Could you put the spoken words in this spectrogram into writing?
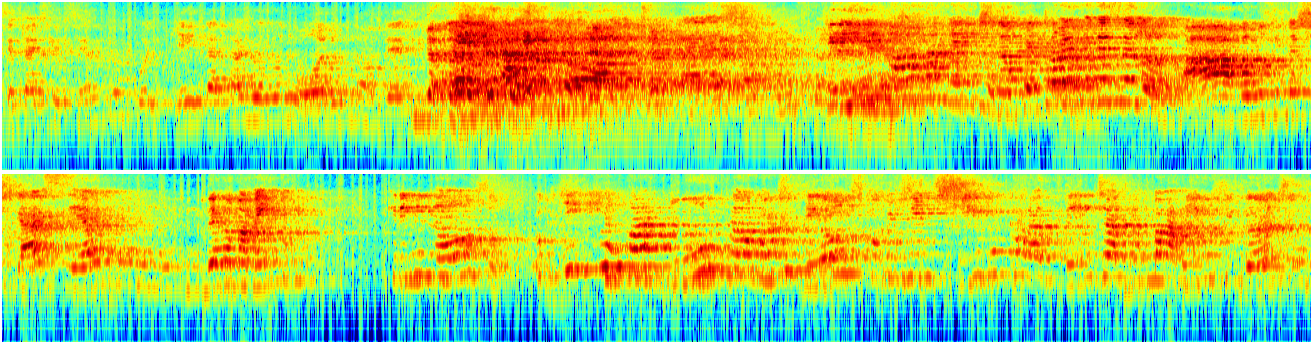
Você está esquecendo de uma coisa, que ele ainda está jogando óleo no Nordeste. Criminosamente, né? O petróleo venezuelano. Ah, vamos investigar se é um, um derramamento criminoso. O que, que o Maduro, pelo amor de Deus, com objetivo o cara tem de abrir um barril gigante, um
